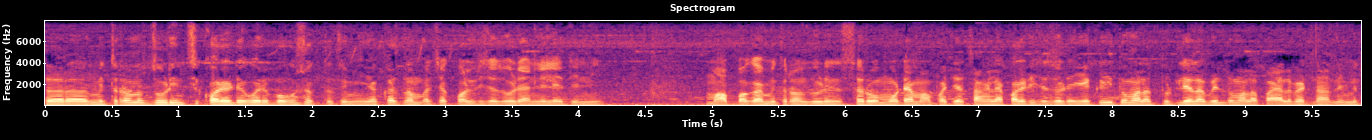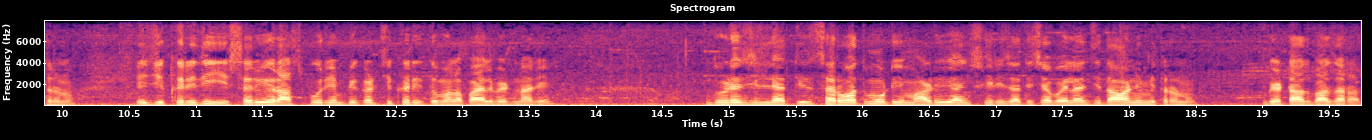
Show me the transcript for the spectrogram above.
तर मित्रांनो जोडींची क्वालिटी वगैरे बघू शकता तुम्ही. एकच नंबरच्या क्वालिटीच्या जोड्या आणलेल्या आहेत त्यांनी. माप बघा मित्रांनो जोडी सर्व मोठ्या मापाच्या चांगल्या क्वालिटीच्या जोड्या. एकही तुम्हाला तुटलेला बिल तुम्हाला पाहायला भेटणार नाही मित्रांनो. ही जी खरेदी सर्व राजपूर एम पीकडची खरेदी तुम्हाला पाहायला भेटणार आहे. धुळे जिल्ह्यातील सर्वात मोठी माडवी आणि शिरी जातीच्या बैलांची दावाणी मित्रांनो. बेटावत बाजारात.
